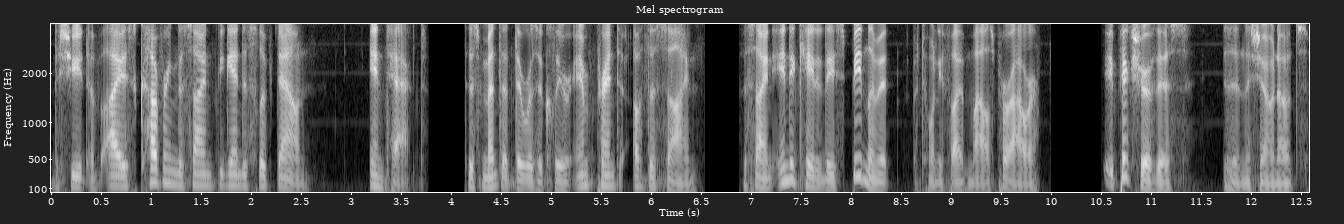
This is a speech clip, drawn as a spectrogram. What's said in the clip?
the sheet of ice covering the sign began to slip down, intact. This meant that there was a clear imprint of the sign. The sign indicated a speed limit of 25 miles per hour. A picture of this is in the show notes.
